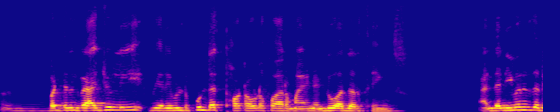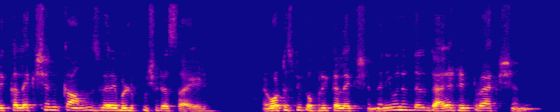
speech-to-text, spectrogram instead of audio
But then gradually we are able to put that thought out of our mind and do other things. And then even if the recollection comes we are able to push it aside. And what to speak of recollection? Then even if there is direct interaction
